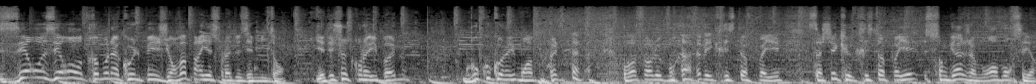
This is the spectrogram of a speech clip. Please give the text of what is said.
0-0 entre Monaco et le PSG. On va parier sur la deuxième mi-temps. Il y a des choses qu'on a eu bonnes. Beaucoup qu'on a eu moins bonnes. On va faire le point avec Christophe Payet. Sachez que Christophe Payet s'engage à vous rembourser. hein.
